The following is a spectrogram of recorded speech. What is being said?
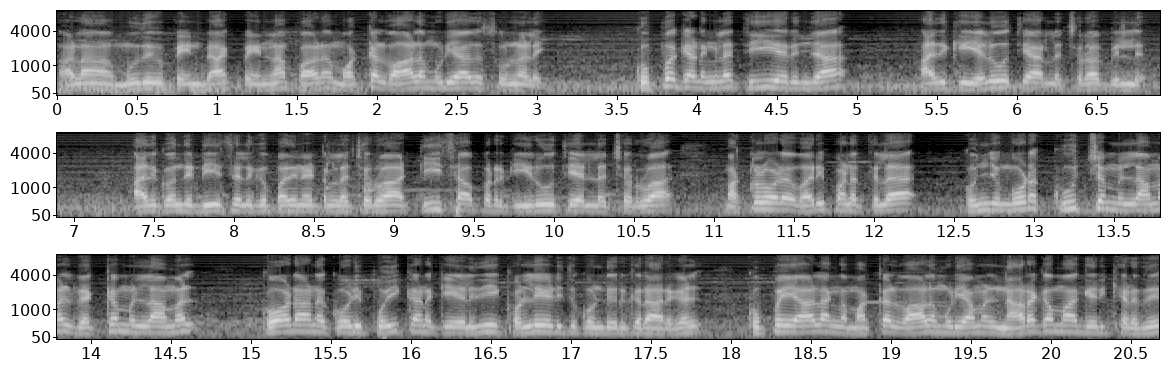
ஆனால் முதுகு பெயின் பேக் பெயின்லாம் பல மக்கள் வாழ முடியாத சூழ்நிலை. குப்பை கிடங்குல தீ எரிஞ்சால் அதுக்கு எழுபத்தி ஆறு லட்ச ரூபா பில்லு அதுக்கு வந்து டீசலுக்கு பதினெட்டு லட்ச ரூபா டீ சாப்பிட்றதுக்கு இருபத்தி ஏழு லட்ச ரூபா. மக்களோட வரி பணத்தில் கொஞ்சம் கூட கூச்சம் இல்லாமல் வெக்கம் இல்லாமல் கோடான கோடி பொய் கணக்கை எழுதி கொள்ளையடித்து கொண்டு இருக்கிறார்கள் குப்பையால் அங்கே மக்கள் வாழ முடியாமல் நரகமாக இருக்கிறது.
